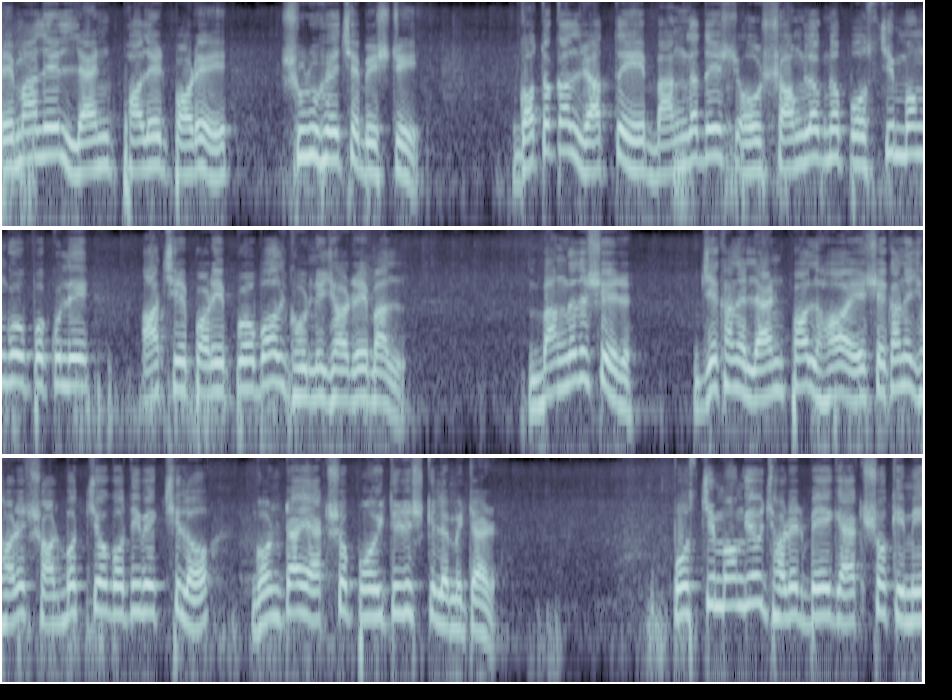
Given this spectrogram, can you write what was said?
রেমালের ল্যান্ডফলের পরে শুরু হয়েছে বৃষ্টি। গতকাল রাতে বাংলাদেশ ও সংলগ্ন পশ্চিমবঙ্গ উপকূলে আছড়ে পড়ে প্রবল ঘূর্ণিঝড় রেমাল। বাংলাদেশের যেখানে ল্যান্ডফল হয়, সেখানে ঝড়ের সর্বোচ্চ গতিবেগ ছিল ঘন্টায় একশো পঁয়ত্রিশ কিলোমিটার। পশ্চিমবঙ্গেও ঝড়ের বেগ একশো কিমি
